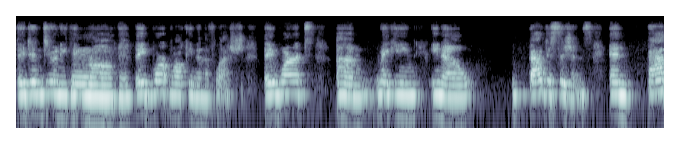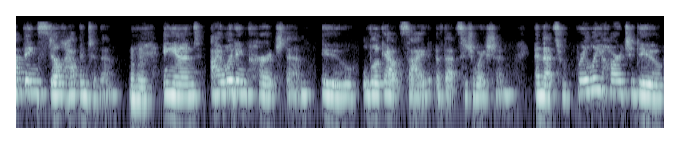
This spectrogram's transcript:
They didn't do anything wrong. Mhm. They weren't walking in the flesh. They weren't um, making, you know, bad decisions. And bad things still happen to them. Mhm. And I would encourage them to look outside of that situation. And that's really hard to do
